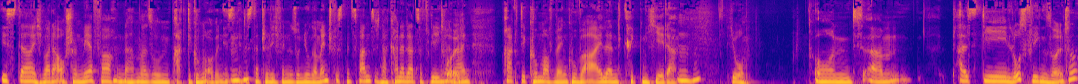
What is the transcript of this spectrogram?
ist da. Ich war da auch schon mehrfach mhm. und da haben wir so ein Praktikum organisiert. Mhm. Das ist natürlich, wenn du so ein junger Mensch bist, mit 20 nach Kanada zu fliegen, Toll. allein Praktikum auf Vancouver Island kriegt nicht jeder. Jo. Und ähm, als die losfliegen sollte,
